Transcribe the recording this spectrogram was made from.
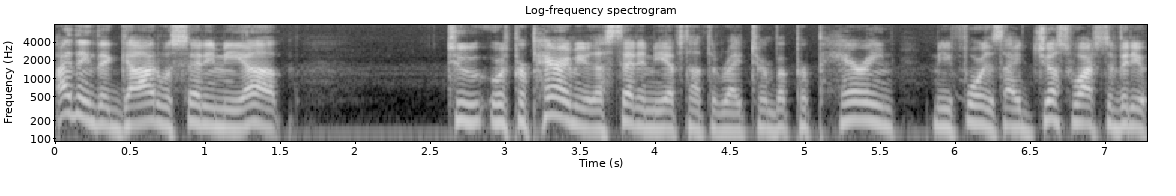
I, think that God was setting me up to, or was preparing me. That's setting me up's not the right term, but preparing me for this. I just watched a video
